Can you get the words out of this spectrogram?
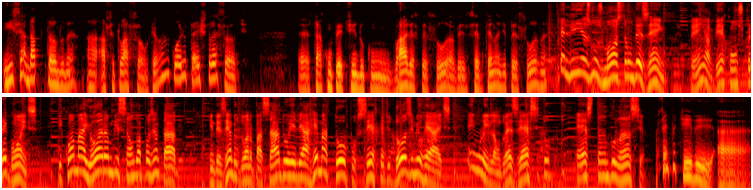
e se adaptando né, à, à, situação, que é uma coisa até estressante. Está é, tá competindo com várias pessoas, às vezes centenas de pessoas. Né? Elias nos mostra um desenho, tem a ver com os pregões e com a maior ambição do aposentado em dezembro do ano passado, ele arrematou por cerca de 12 mil reais, em um leilão do Exército, esta ambulância. Sempre tive a,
